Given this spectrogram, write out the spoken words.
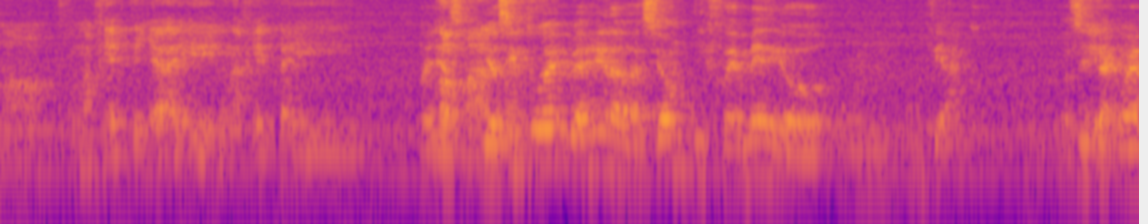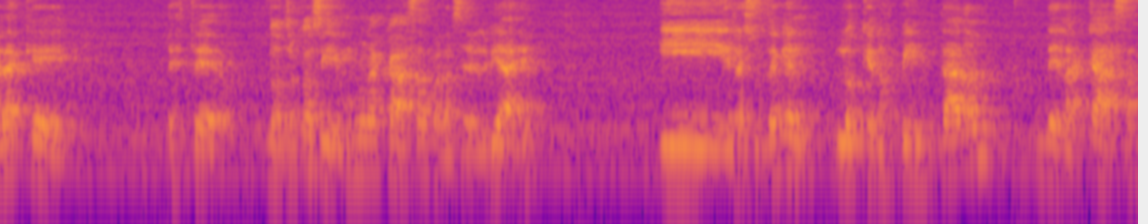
no, fue una fiesta y ya, y una fiesta y No, yo, Normal, yo sí pues. tuve viaje de graduación y fue medio un, un fiasco. No sé si te acuerdas que este, nosotros conseguimos una casa para hacer el viaje y resulta que el- lo que nos pintaron de la casa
